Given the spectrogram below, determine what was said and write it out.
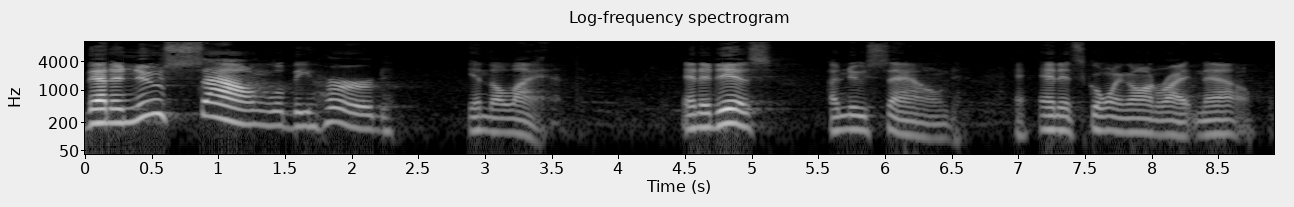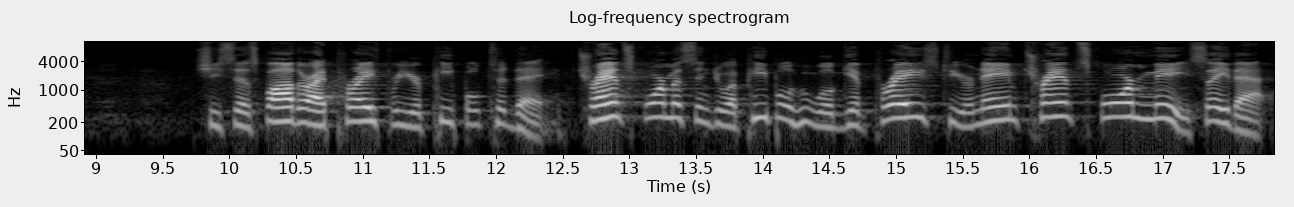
that a new sound will be heard in the land. And it is a new sound, and it's going on right now. She says, Father, I pray for your people today. Transform us into a people who will give praise to your name. Transform me. Say that.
